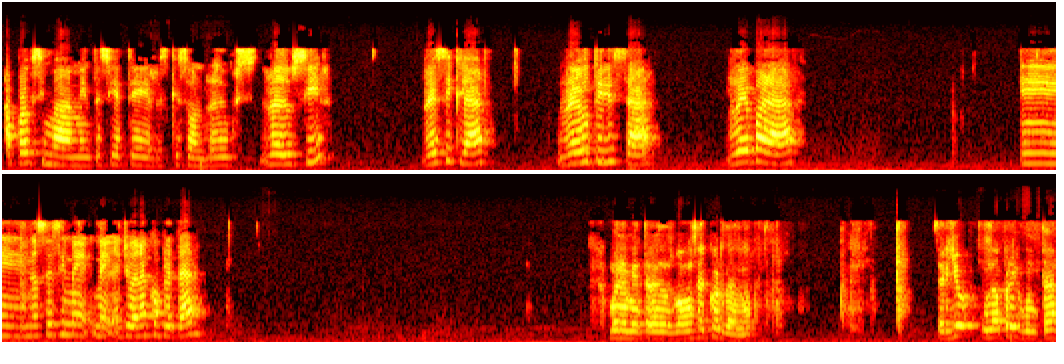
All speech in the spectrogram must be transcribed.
aproximadamente siete R's, que son reducir, reciclar, reutilizar, reparar. Eh, no sé si me, me ayudan a completar. Bueno, mientras nos vamos acordando, Sergio, una pregunta.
